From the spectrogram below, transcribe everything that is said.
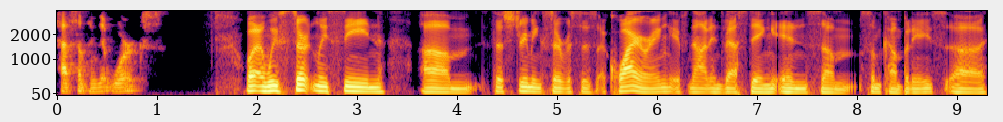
have something that works. Well, and we've certainly seen um, the streaming services acquiring, if not investing in some some companies. Uh,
